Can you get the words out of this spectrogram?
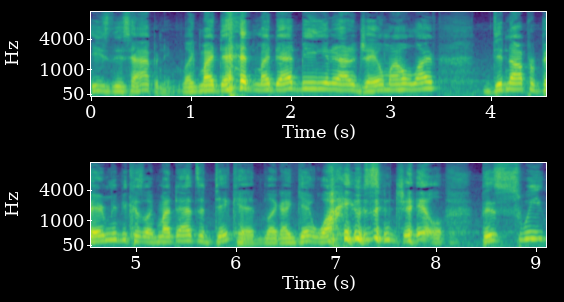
is this happening like my dad my dad being in and out of jail my whole life did not prepare me because like my dad's a dickhead. Like I get why he was in jail. This sweet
